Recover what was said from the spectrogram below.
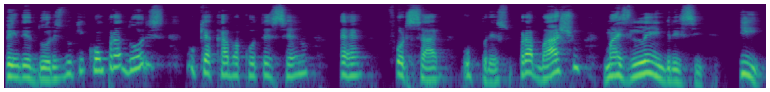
vendedores do que compradores, o que acaba acontecendo é forçar o preço para baixo, mas lembre-se que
